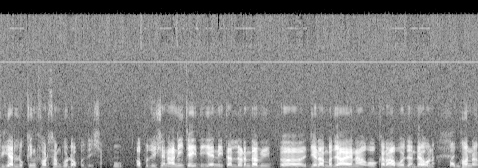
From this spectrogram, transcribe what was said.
We are looking for some good opposition. Opposition ਆਣੀ ਚਾਹੀਦੀ ਹੈ ਨਹੀਂ ਤਾਂ ਲੜਨ ਦਾ ਵੀ ਜਿਹੜਾ ਮਜ਼ਾ ਹੈ ਨਾ ਉਹ ਖਰਾਬ ਹੋ ਜਾਂਦਾ ਹੁਣ ਹੁਣ।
